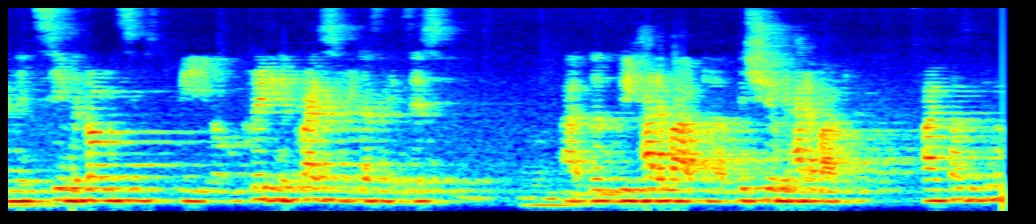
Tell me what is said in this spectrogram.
And it seems the government seems to be you know, creating a crisis which doesn't exist. Uh, the, we had about, uh, this year we had about 5,000 people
